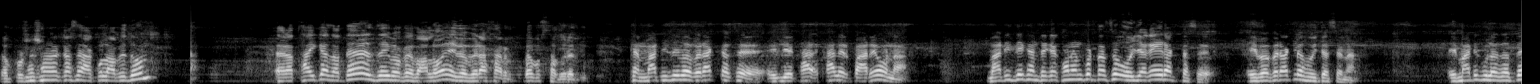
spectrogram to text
তো প্রশাসনের কাছে আকুল আবেদন, এরা থাইকা যাতে যেভাবে ভালো হয় এইভাবে রাখার ব্যবস্থা করে দিতে। মাটি যেভাবে রাখতেছে, এই যে খালের পারেও না মাটি যেখান থেকে খনন করতেছে, ওই জায়গায় রাখতেছে। এইভাবে রাখলে হইতেছে না। এই মাটিগুলা যাতে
